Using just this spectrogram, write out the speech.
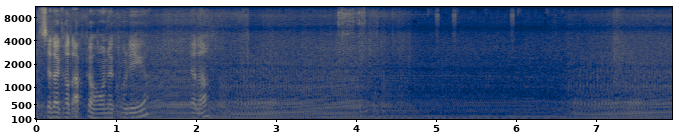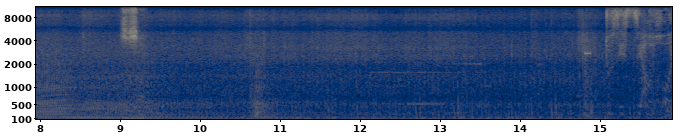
Ist der da gerade abgehauen, der Kollege? Ja, da. Das ist er. Du siehst sie auch, oder?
